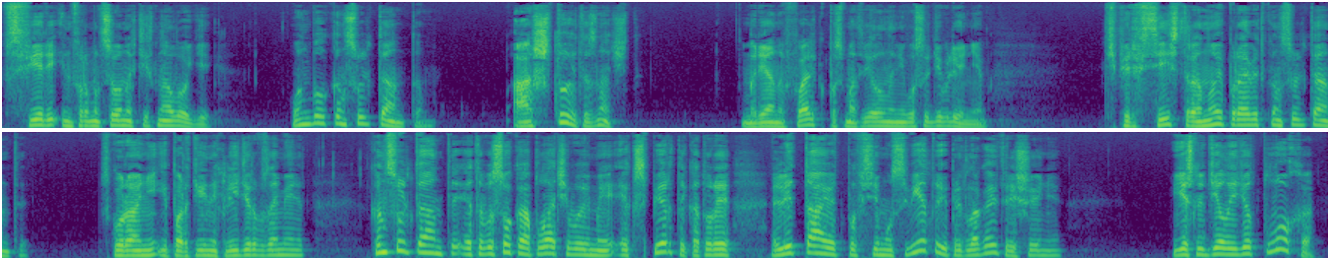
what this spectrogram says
в сфере информационных технологий. Он был консультантом. А что это значит? Мариана Фальк посмотрела на него с удивлением. Теперь всей страной правят консультанты. Скоро они и партийных лидеров заменят. Консультанты — это высокооплачиваемые эксперты, которые летают по всему свету и предлагают решения. Если дело идет плохо —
